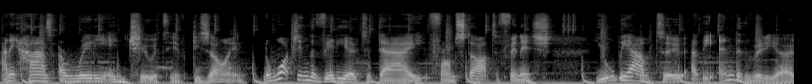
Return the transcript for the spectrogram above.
and it has a really intuitive design. Now watching the video today from start to finish, you'll be able to, at the end of the video,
